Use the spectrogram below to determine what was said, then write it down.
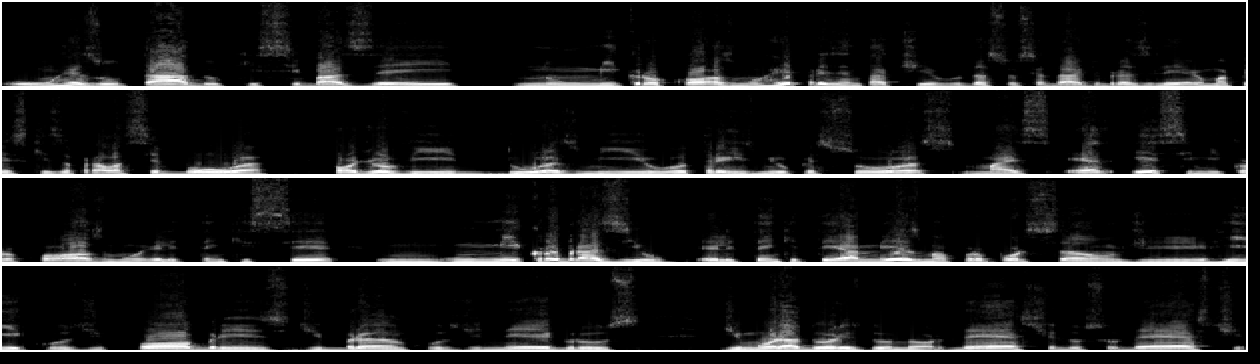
um resultado que se baseie num microcosmo representativo da sociedade brasileira. Uma pesquisa, para ela ser boa, pode ouvir duas mil ou três mil pessoas, mas é, esse microcosmo ele tem que ser um, micro Brasil. Ele tem que ter a mesma proporção de ricos, de pobres, de brancos, de negros, de moradores do Nordeste, do Sudeste.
